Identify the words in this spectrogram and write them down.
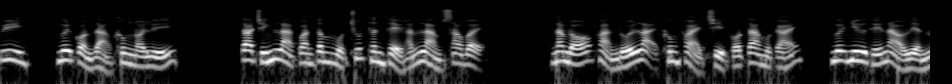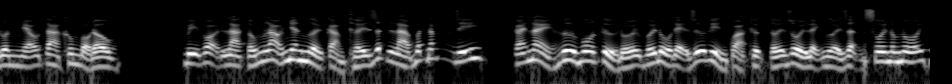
Uy, ngươi còn giảng không nói lý. Ta chính là quan tâm một chút thân thể hắn làm sao vậy. Năm đó phản đối lại không phải chỉ có ta một cái, ngươi như thế nào liền luôn méo ta không bỏ đâu. Bị gọi là tống lão nhân người cảm thấy rất là bất đắc dĩ, cái này hư vô tử đối với đồ đệ giữ gìn quả thực tới rồi lệnh người giận sôi nông nỗi.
